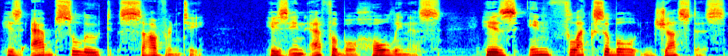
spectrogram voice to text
His absolute sovereignty, His ineffable holiness, His inflexible justice,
